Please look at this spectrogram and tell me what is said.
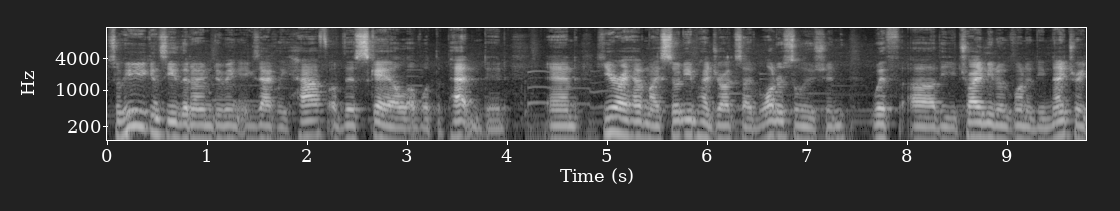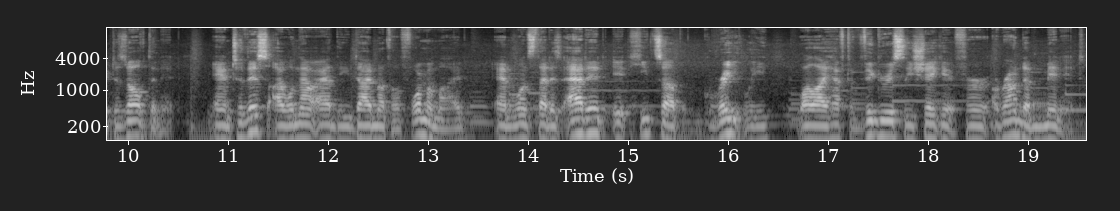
So here you can see that I'm doing exactly half of this scale of what the patent did and here I have my sodium hydroxide water solution with uh, the triaminoguanidine nitrate dissolved in it. And to this I will now add the dimethylformamide and once that is added it heats up greatly while I have to vigorously shake it for around a minute.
